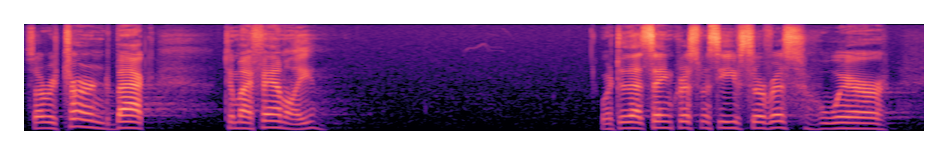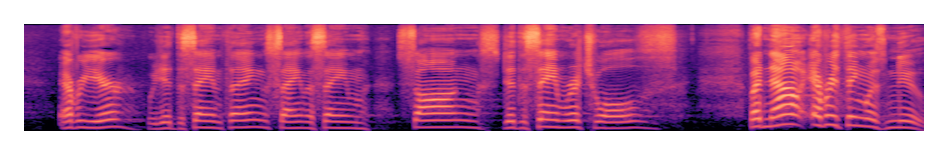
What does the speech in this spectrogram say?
So i returned back to my family Went to that same Christmas Eve service where every year we did the same things, sang the same songs, did the same rituals. But now everything was new.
